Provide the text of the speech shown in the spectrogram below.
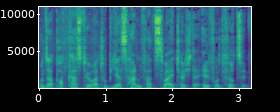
Unser Podcasthörer Tobias Hanf hat zwei Töchter, 11 und 14.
